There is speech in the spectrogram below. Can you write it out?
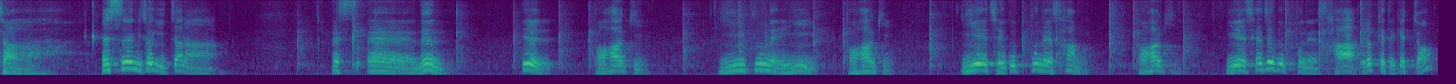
자, SN이 저기 있잖아. SN은 1 더하기 2분의 2 더하기 2의 제곱분의 3 더하기 2의 세제곱분의 4 이렇게 되겠죠?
